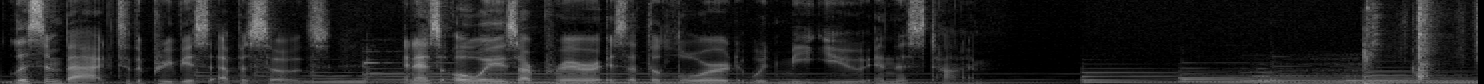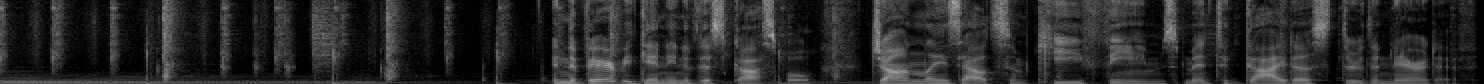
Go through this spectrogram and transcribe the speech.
listen back to the previous episodes. And as always, our prayer is that the Lord would meet you in this time. In the very beginning of this gospel, John lays out some key themes meant to guide us through the narrative.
